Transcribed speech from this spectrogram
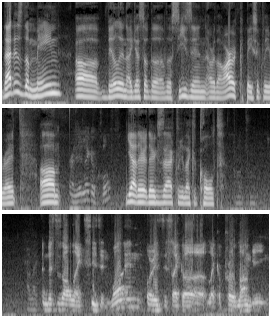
that is the main uh villain, I guess, of the of the season or the arc, basically, right? Um, Are they like a cult? yeah, they're they're exactly like a cult. Oh, true. I like And this is all like season one, or is this like a like a prolonging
